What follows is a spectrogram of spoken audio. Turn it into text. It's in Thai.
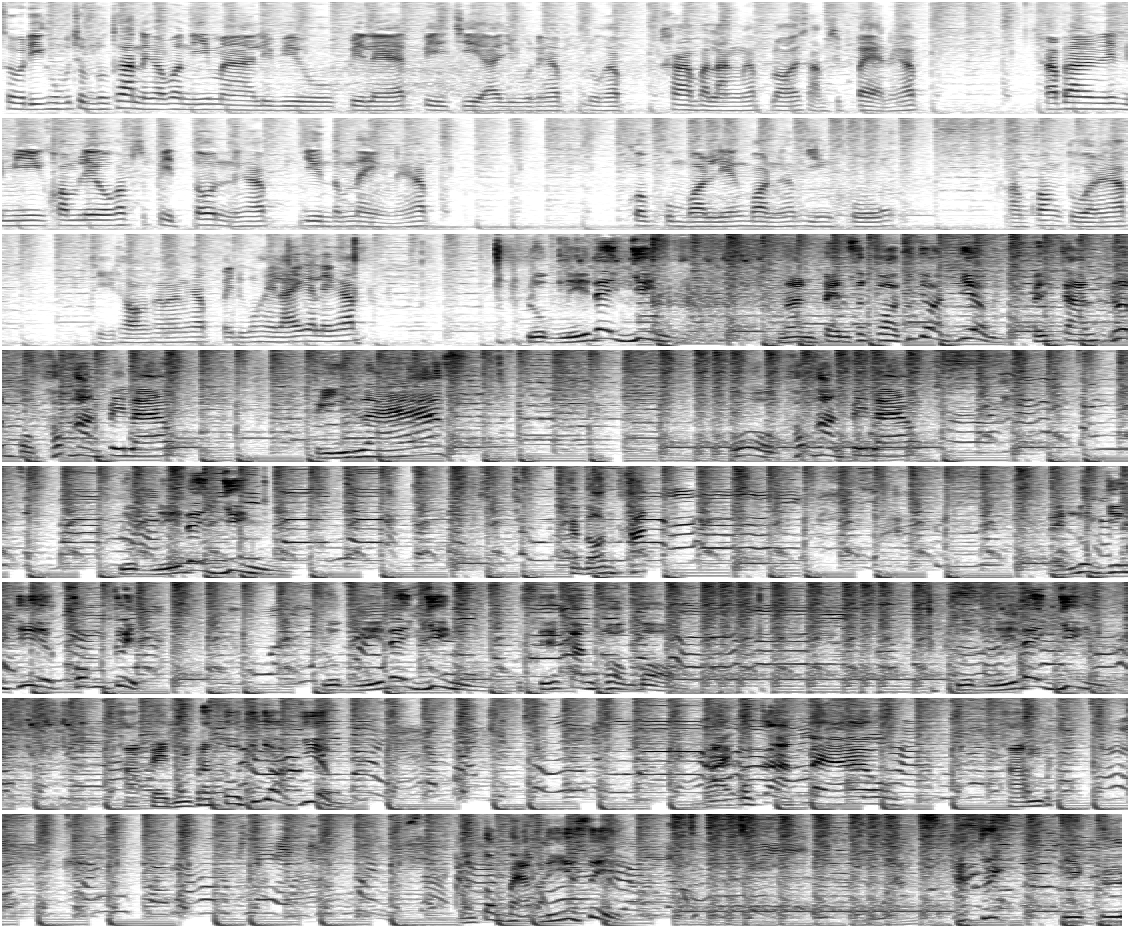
สวัสดีคุณผู้ชมทุกท่านนะครับ วันนี้มารีวิวปีแลสปี GRU นะครับ ดูครับ ค่าพลังนะครับ 138 นะครับ ค่าพลังนี้มีความเร็วครับ สปีดต้นนะครับ ยืนตำแหน่งนะครับ ควบคุมบอลเลี้ยงบอลครับ ยิงโค้ง ความคล่องตัวนะครับ สีทองทั้งนั้นครับ ไปดูไฮไลท์กันเลยครับ ลูกนี้ได้ยิง นั่นเป็นสกอร์ที่ยอดเยี่ยม เป็นการเริ่มปกเขาผ่านไปแล้ว ปีแลสโอ้เขาผ่านไปแล้ว ลูกนี้ได้ยิง กระดอนคัด เป็นลูกยิงที่คมกริบ ลูกนี้ได้ยิง เสียการครองบอลลูกนี้ได้ยิงถ้าเป็นประตูที่ยอดเยี่ยม ได้โอกาสแล้วทำมันต้องแบบนี้สิแฮตทริกนี่คือ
